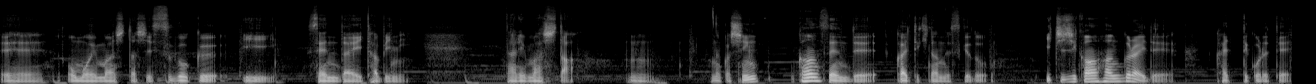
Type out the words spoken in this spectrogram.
えー、思いましたしすごくいい仙台旅になりました。うん。なんか新幹線で帰ってきたんですけど1時間半ぐらいで帰ってこれて。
